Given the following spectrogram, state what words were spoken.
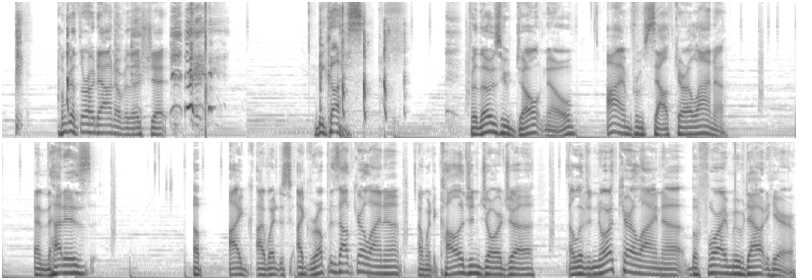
I'm gonna throw down over this shit. Because for those who don't know, I am from South Carolina. And that is I I went to I grew up in South Carolina. I went to college in Georgia. I lived in North Carolina before I moved out here.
